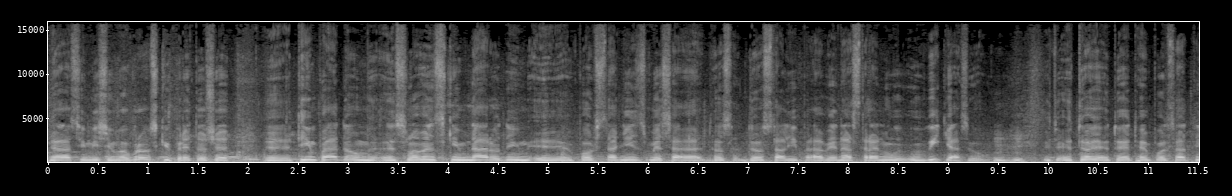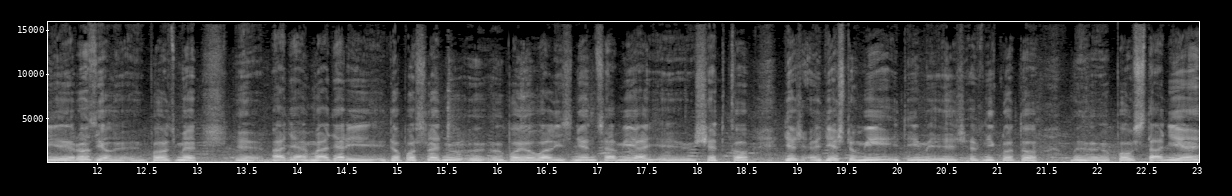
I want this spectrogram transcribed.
Ja si myslím obrovský, pretože e, tým pádom e, slovenským národným e, povstaním sme sa dos- dostali práve na stranu výťazov. To, to, je, to je ten podstatný rozdiel. E, Povedzme, e, Maďa- Maďari do poslednú e, bojovali s Nemcami aj e, všetko, kdež, kdežto my, tým, e, že vzniklo to e, povstanie,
